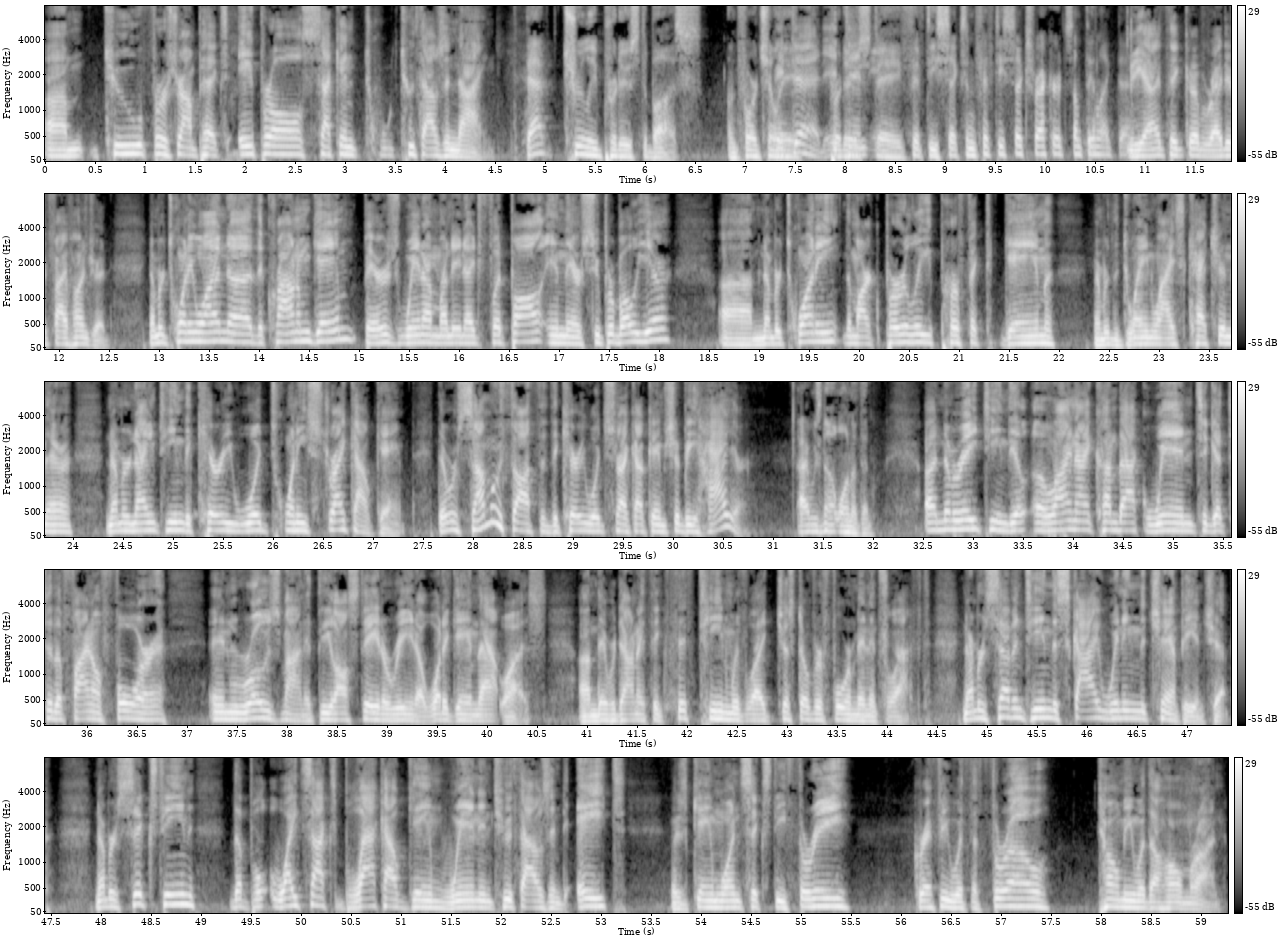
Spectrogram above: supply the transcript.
Um, two first round picks, April 2nd, 2009. that truly produced a buzz. Unfortunately, It did. It produced a 56 and 56 record, something like that. Yeah, I think uh, right at 500. Number 21, uh, the Crownham game. Bears win on Monday Night Football in their Super Bowl year. Um, number 20, the Mark Buehrle perfect game. Remember the DeWayne Wise catch in there? Number 19, the Kerry Wood 20 strikeout game. There were some who thought that the Kerry Wood strikeout game should be higher. I was not one of them. Uh, number 18, the Illini comeback win to get to the Final Four in Rosemont at the Allstate Arena. What a game that was. Um, they were down, I think, 15 with like just over four minutes left. Number 17, the Sky winning the championship. Number 16, the B- White Sox blackout game win in 2008. It was game 163. Griffey with the throw, Tomey with a home run.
